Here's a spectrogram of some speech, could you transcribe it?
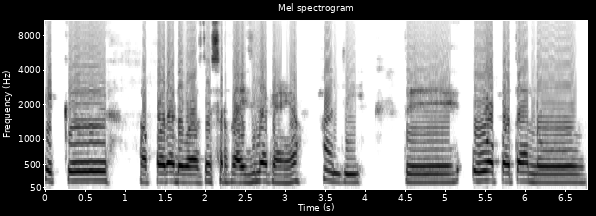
ਇੱਕ ਆਪਾਂ ਤੁਹਾਡੇ ਵਾਸਤੇ ਸਰਪ੍ਰਾਈਜ਼ ਲੈ ਕੇ ਆਏ ਆ ਹਾਂਜੀ। ਤੇ ਉਹ ਆਪਾਂ ਤੁਹਾਨੂੰ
